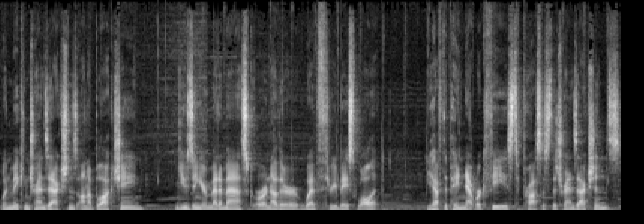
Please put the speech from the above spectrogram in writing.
when making transactions on a blockchain using your MetaMask or another Web3 based wallet, you have to pay network fees to process the transactions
